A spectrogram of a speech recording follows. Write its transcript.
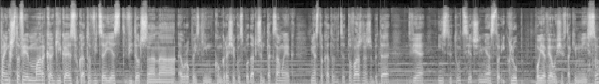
Panie Krzysztofie, marka GKS-u Katowice jest widoczna na Europejskim Kongresie Gospodarczym, tak samo jak miasto Katowice. To ważne, żeby te dwie instytucje, czyli miasto i klub, pojawiały się w takim miejscu?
